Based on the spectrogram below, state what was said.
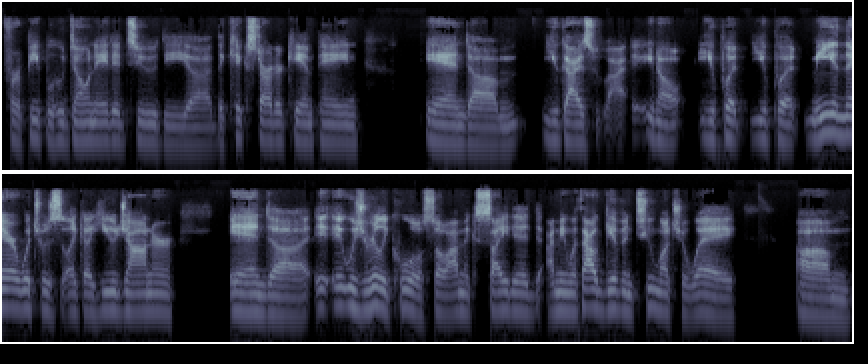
for people who donated to the uh, the kickstarter campaign and um you guys you know you put you put me in there which was like a huge honor and uh, it, it, was really cool. So I'm excited. I mean, without giving too much away, um,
